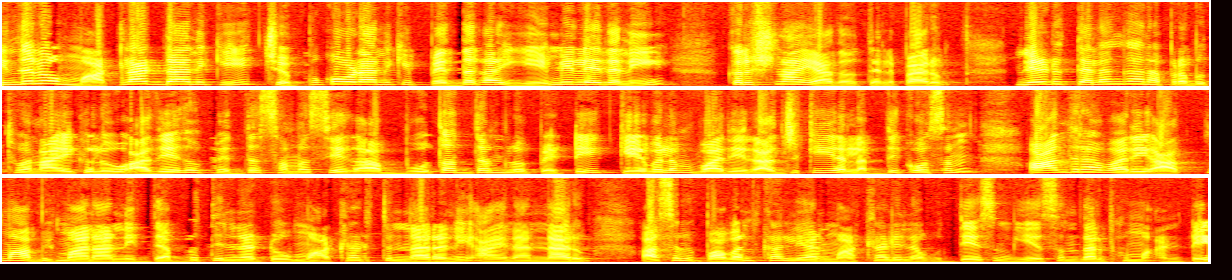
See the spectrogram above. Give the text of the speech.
ఇందులో మాట్లాడడానికి చెప్పుకోవడానికి పెద్దగా ఏమీ లేదని కృష్ణా యాదవ్ తెలిపారు. నేడు తెలంగాణ ప్రభుత్వ నాయకులు అదేదో పెద్ద సమస్యగా భూతద్దంలో పెట్టి కేవలం వారి రాజకీయ లబ్ధి కోసం ఆంధ్ర వారి ఆత్మాభిమానాన్ని దెబ్బతిన్నట్టు మాట్లాడుతున్నారని ఆయన అన్నారు. అసలు పవన్ కళ్యాణ్ మాట్లాడిన ఉద్దేశం ఏ సందర్భం అంటే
